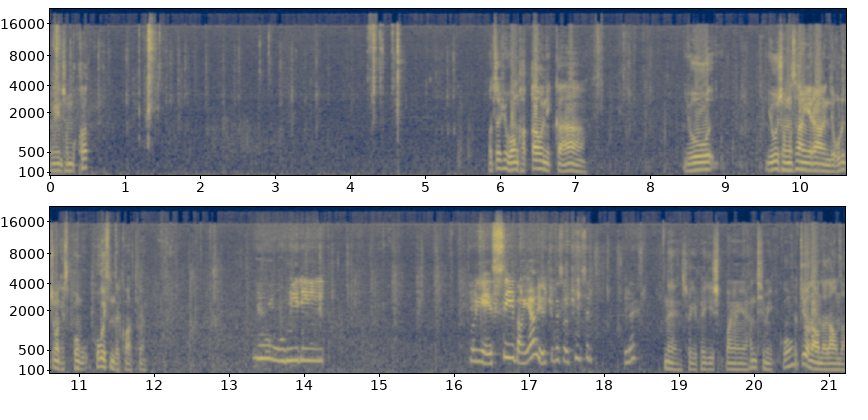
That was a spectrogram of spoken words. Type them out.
여긴 전부 컷. 어차피 원 가까우니까 요, 요 정상이랑 이제 오른쪽만 계속 보, 보고 있으면 될 것 같아요. 오, 5mm. 여기 SE 방향? 이쪽에서 총소리 네? 네, 저기 120 방향에 한 팀 있고 뛰어 나온다, 나온다.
